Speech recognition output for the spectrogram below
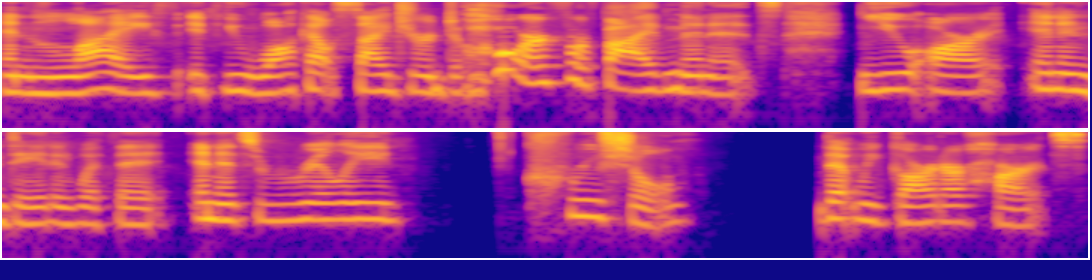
and life, if you walk outside your door for five minutes, you are inundated with it. And it's really crucial that we guard our hearts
